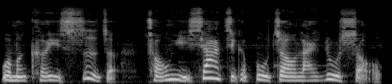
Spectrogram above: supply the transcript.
我们可以试着从以下几个步骤来入手，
